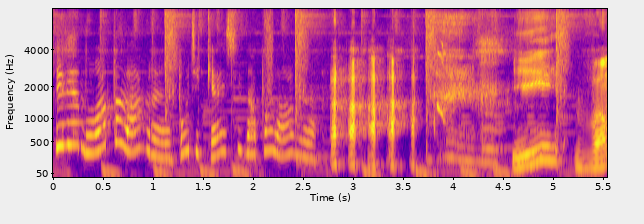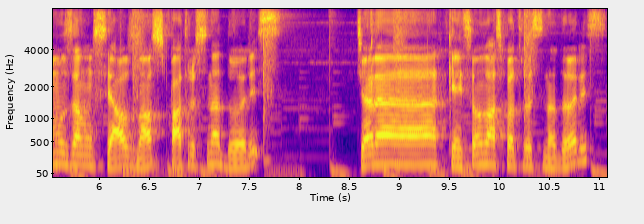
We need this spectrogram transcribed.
Vivendo a palavra, podcast da palavra. e vamos anunciar os nossos patrocinadores. Tcharam! Quem são os nossos patrocinadores?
